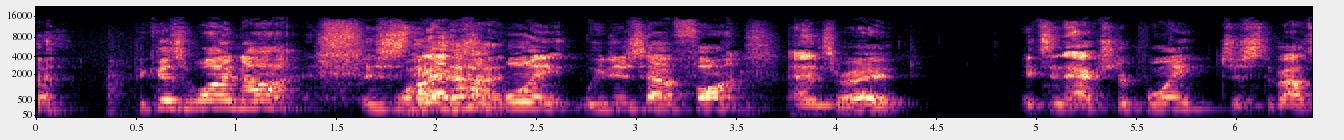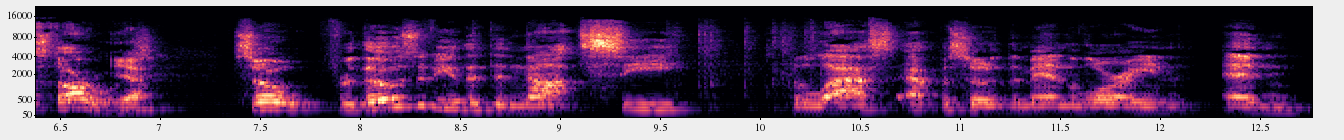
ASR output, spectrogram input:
because why not? This is Why the extra not? point. We just have fun, and right. it's an extra point just about Star Wars. Yeah. So, for those of you that did not see the last episode of The Mandalorian and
